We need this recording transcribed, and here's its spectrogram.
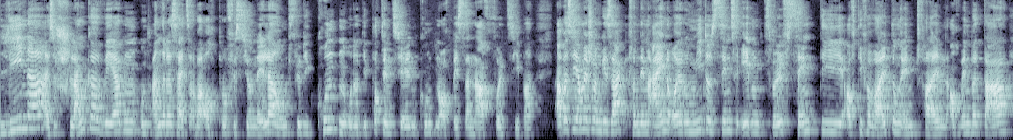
leaner, also schlanker werden und andererseits aber auch professioneller und für die Kunden oder die potenziellen Kunden auch besser nachvollziehbar. Aber Sie haben ja schon gesagt, von dem 1 Euro Mieters sind es eben 12 Cent, die auf die Verwaltung entfallen. Auch wenn wir da,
